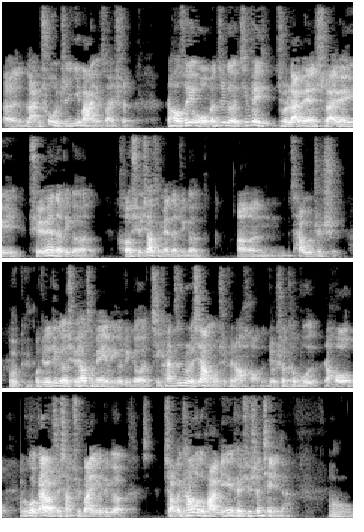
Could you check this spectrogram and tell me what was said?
呃难处之一吧，也算是。然后，所以我们这个经费就是来源是来源于学院的这个和学校层面的这个嗯财务支持。OK，我觉得这个学校层面有一个这个期刊资助的项目是非常好的，就是社科部的。然后，如果盖老师想去办一个这个。小的刊物的话，您也可以去申请一下。哦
